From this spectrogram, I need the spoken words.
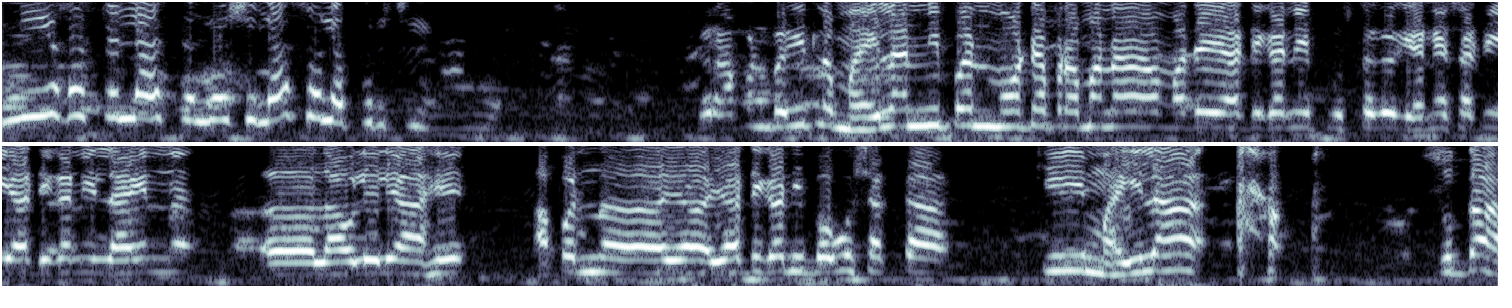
मी हॉस्टेलला असते मोशीला सोलापूरची. सर आपण बघितलं महिलांनी पण मोठ्या प्रमाणामध्ये या ठिकाणी पुस्तकं घेण्यासाठी या ठिकाणी लाईन लावलेली आहे. आपण या ठिकाणी बघू शकता की महिला सुद्धा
